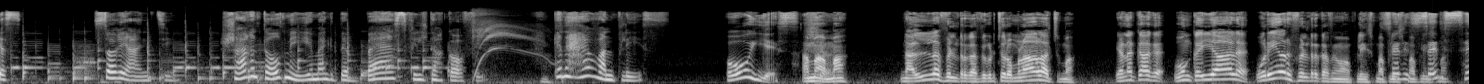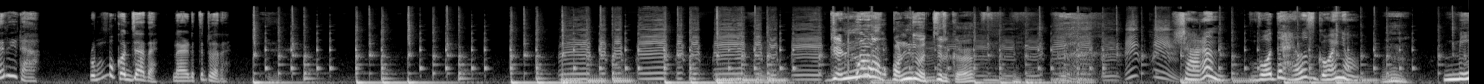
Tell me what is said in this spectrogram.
Yes. Sorry, Auntie. Sharon told me you make the best filter coffee. Can I have one, please? Oh yes ஆமா அம்மா. நல்ல ஃபில்டர் காஃபி குடிச்சு ரொம்ப நாள் ஆச்சுமா எனக்காக உன் கையால ஒரே ஒரு ஃபில்டர் காஃபிமா ப்ளீஸ்மா ப்ளீஸ்மா சரி ப்ளீஸ்மா சரிடா. ரொம்ப கொஞ்சாத. நான் எடுத்துட்டு வரேன். என்னடா பண்ணி வச்சிருக்க? Sharon, what the hell is going on? Me?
